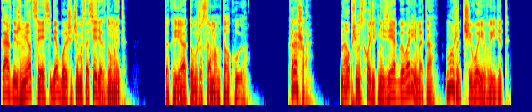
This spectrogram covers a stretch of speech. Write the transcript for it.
«Каждый жмется и о себе больше, чем о соседях думает». «Так и я о том же самом толкую». «Хорошо. На общем сходе князей обговорим это, может, чего и выйдет.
